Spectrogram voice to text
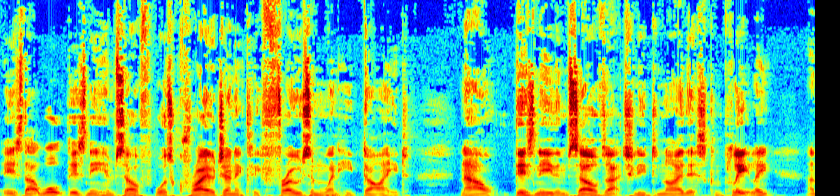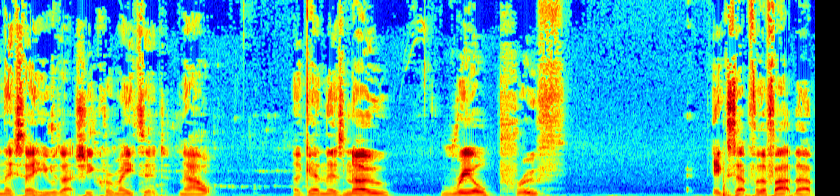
is that Walt Disney himself was cryogenically frozen when he died. Now, Disney themselves actually deny this completely, and they say he was actually cremated. Now, again, there's no real proof, except for the fact that,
